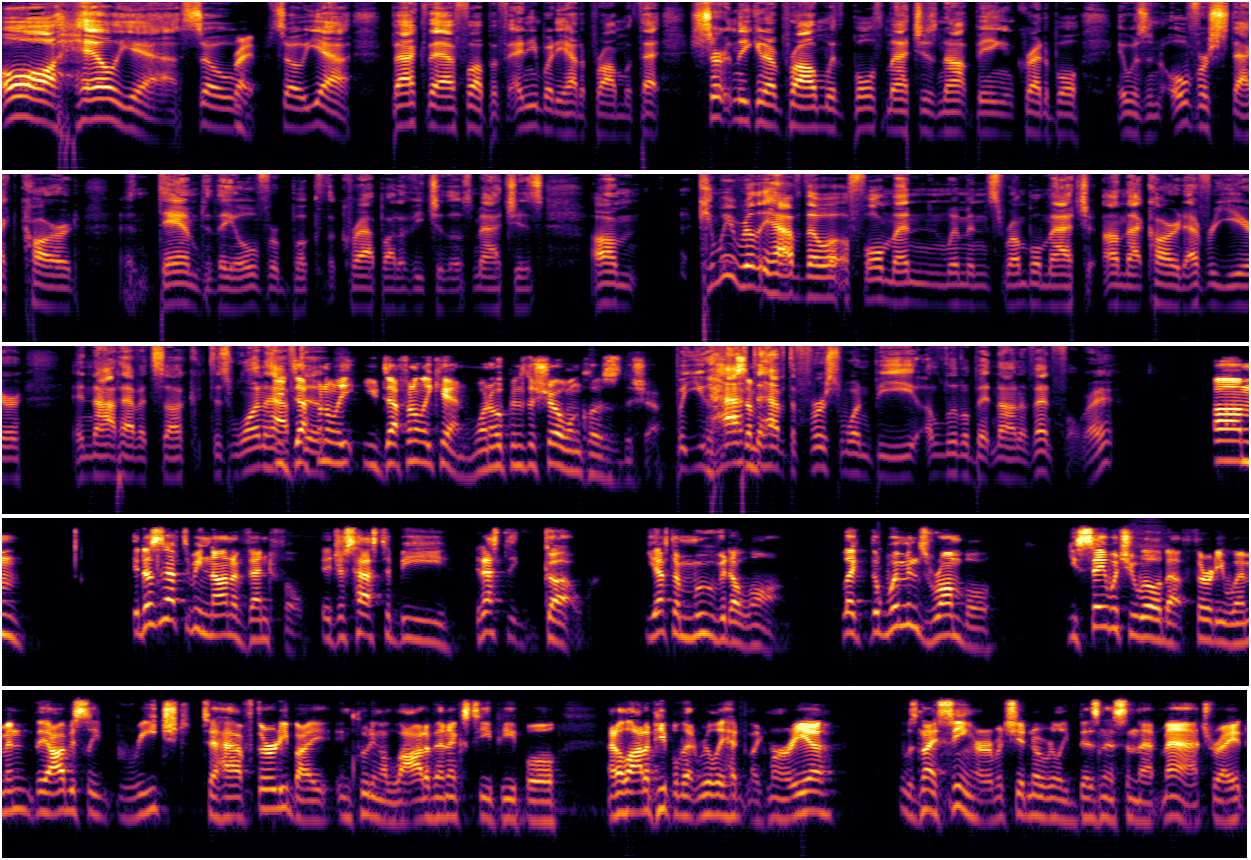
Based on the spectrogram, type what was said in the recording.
Oh hell yeah! So Right. so yeah, back the f up. If anybody had a problem with that, certainly you can have a problem with both matches not being incredible. It was an overstacked card, and damn, did they overbook the crap out of each of those matches. Um, can we really have though a full men and women's Rumble match on that card every year and not have it suck? Does one you have to? definitely, you definitely can. One opens the show, one closes the show. But you have Some- to have the first one be a little bit non-eventful, right? Um, it doesn't have to be non-eventful. It just has to be. It has to go. You have to move it along. Like the women's rumble, you say what you will about 30 women. They obviously reached to have 30 by including a lot of NXT people and a lot of people that really had like Maria. It was nice seeing her, but she had no really business in that match, right?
